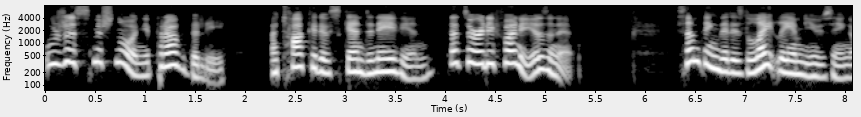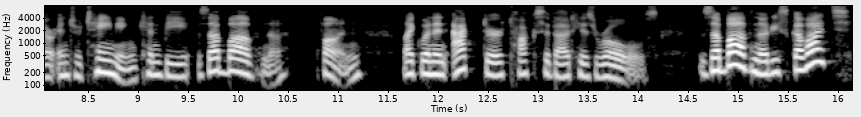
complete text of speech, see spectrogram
уже смешно, не правда ли? A talkative Scandinavian. That's already funny, isn't it? Something that is lightly amusing or entertaining can be забавно, fun, like when an actor talks about his roles. Забавно рисковать,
